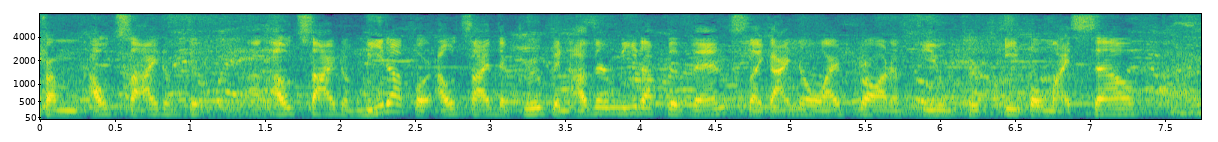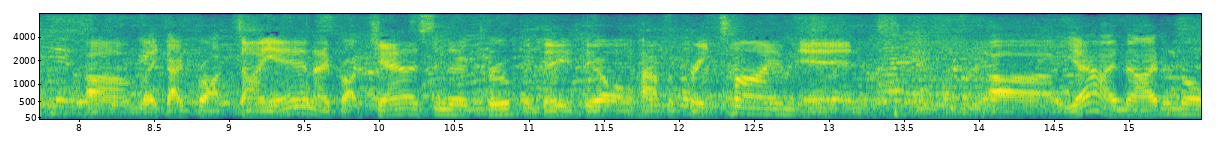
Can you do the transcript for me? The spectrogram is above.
from outside of the outside of meetup or outside the group in other meetup events. Like I know I brought a few people myself. Um, like I brought Diane, I brought Janice into the group, and they, they all have a great time. And yeah, and I don't know.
